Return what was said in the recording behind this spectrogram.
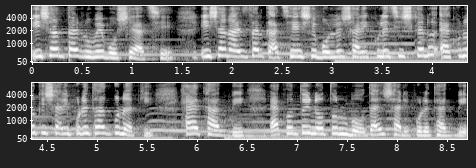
ঈশান তার রুমে বসে আছে। ঈশান আইজার কাছে এসে বলল, শাড়ি খুলেছিস কেন? এখনও কি শাড়ি পরে থাকব নাকি? হ্যাঁ থাকবি। এখন তুই নতুন বউ, তাই শাড়ি পরে থাকবি।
